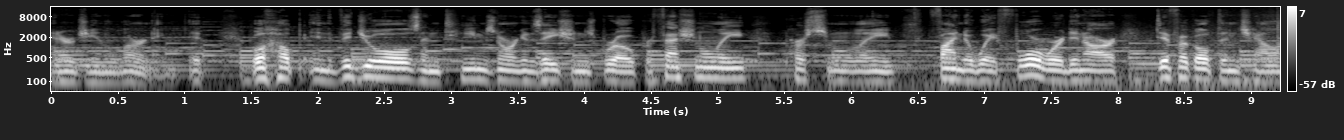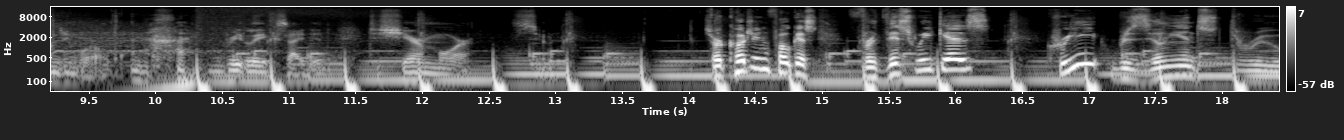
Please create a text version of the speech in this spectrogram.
energy, and learning. It will help individuals and teams and organizations grow professionally, personally, find a way forward in our difficult and challenging world. And I'm really excited to share more soon. So, our coaching focus for this week is create resilience through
